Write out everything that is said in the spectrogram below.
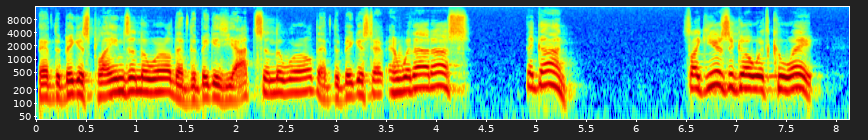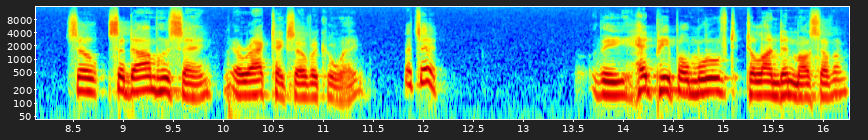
They have the biggest planes in the world, they have the biggest yachts in the world, they have the biggest, and without us, they're gone. It's like years ago with Kuwait. So Saddam Hussein, Iraq takes over Kuwait. That's it. The head people moved to London, most of them.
